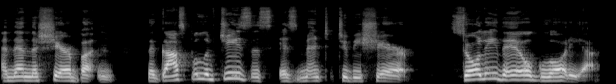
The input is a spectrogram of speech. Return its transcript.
and then the share button. The gospel of Jesus is meant to be shared. Soli Deo Gloria.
